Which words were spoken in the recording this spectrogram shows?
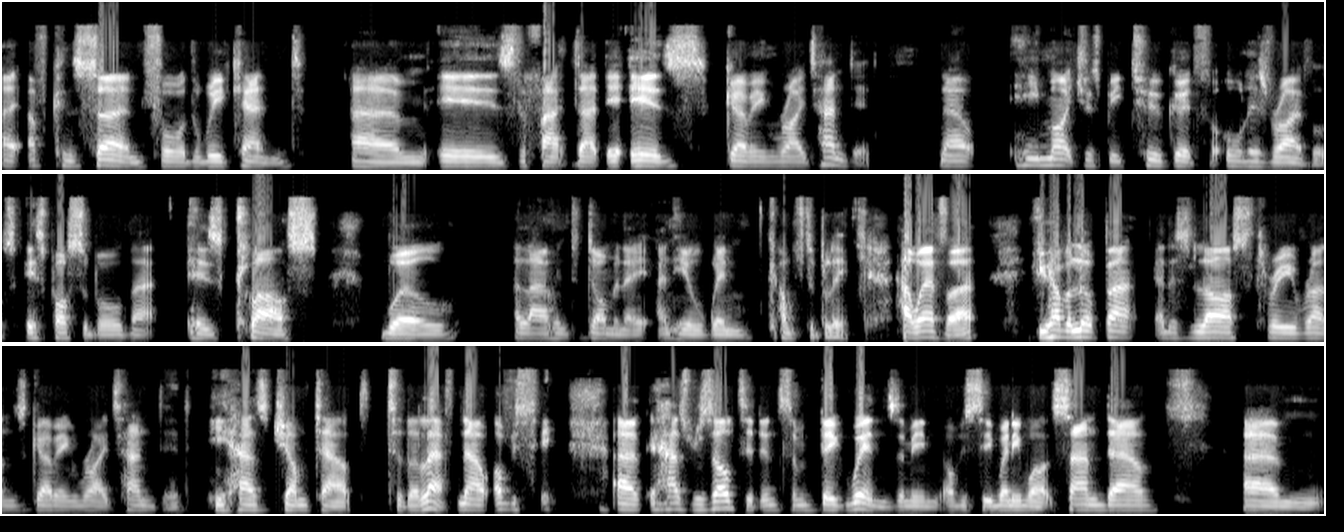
of concern for the weekend um, is the fact that it is going right-handed. Now he might just be too good for all his rivals. It's possible that his class will allow him to dominate and he'll win comfortably. However, if you have a look back at his last three runs going right-handed, he has jumped out to the left. Now, obviously, uh, it has resulted in some big wins. I mean, obviously, when he won at Sandown, um,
